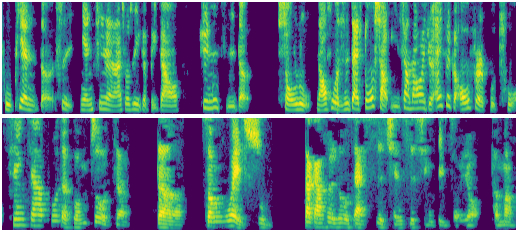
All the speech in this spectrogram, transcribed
普遍的，是年轻人来说是一个比较均值的收入，然后或者是在多少以上，他会觉得，哎，这个 offer 不错。新加坡的工作者的中位数大概会落在四千四新币左右 per month。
